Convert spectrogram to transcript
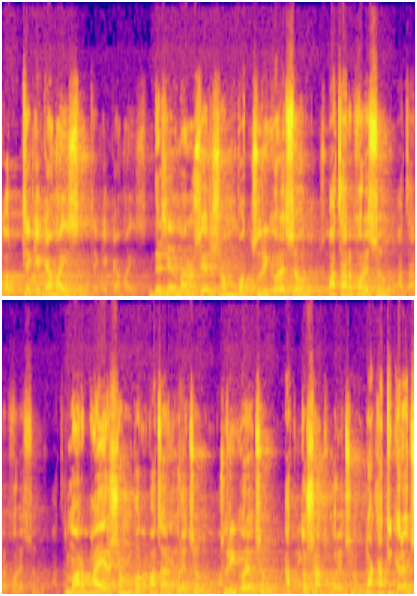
কোত্থেকে কামাইছো দেশের মানুষের সম্পদ চুরি করেছ? পাচার করেছ? পাচার করেছ? তোমার ভাইয়ের সম্পদ পাচার করেছ? চুরি করেছ? আত্মসাৎ করেছ? ডাকাতি করেছ?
